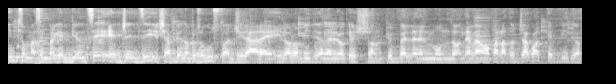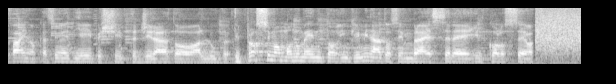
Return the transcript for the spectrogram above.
Insomma sembra che Beyoncé e Jay-Z ci abbiano preso gusto a girare i loro video nelle location più belle del mondo. Ne avevamo parlato già qualche video fa in occasione di Ape Shit girato al Louvre. Il prossimo monumento incriminato sembra essere il Colosseo.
